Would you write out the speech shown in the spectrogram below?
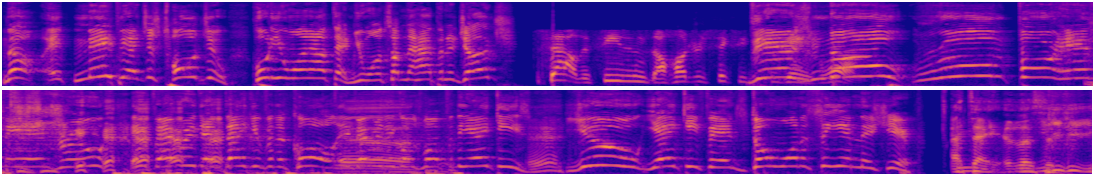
No, it, maybe. I just told you. Who do you want out there? You want something to happen to Judge? Sal, the season's 162 There's games long. no room for him, Andrew. if everything, thank you for the call. If everything goes well for the Yankees, you Yankee fans don't want to see him this year. I tell you, listen.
